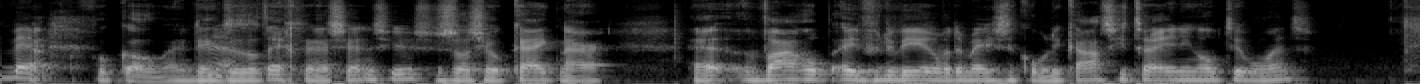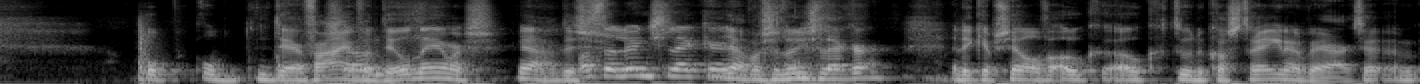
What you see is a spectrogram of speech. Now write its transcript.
weg. Ja, volkomen. Ik denk dat dat echt een essentie is. Dus als je ook kijkt naar hè, waarop evalueren we de meeste communicatietrainingen op dit moment? Op, op de ervaring van deelnemers. Ja, dus, was de lunch lekker? Ja, was de lunch lekker. En ik heb zelf ook, ook toen ik als trainer werkte,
